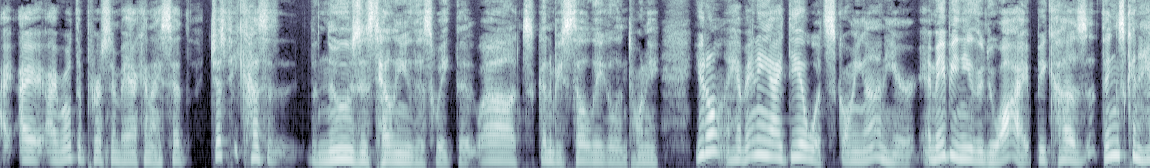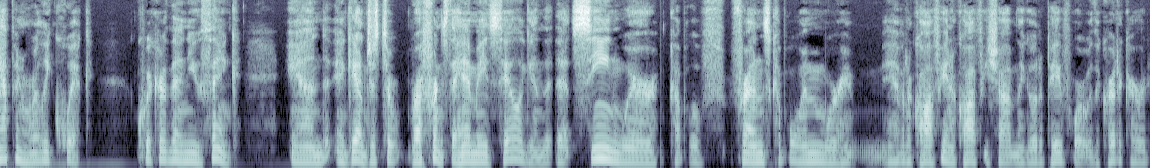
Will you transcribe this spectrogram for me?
I, I, wrote the person back and I said, just because the news is telling you this week that, well, it's going to be still legal in 20, you don't have any idea what's going on here. And maybe neither do I, because things can happen really quick, quicker than you think. And again, just to reference The Handmaid's Tale again, that, that scene where a couple of friends, a couple of women were having a coffee in a coffee shop and they go to pay for it with a credit card.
